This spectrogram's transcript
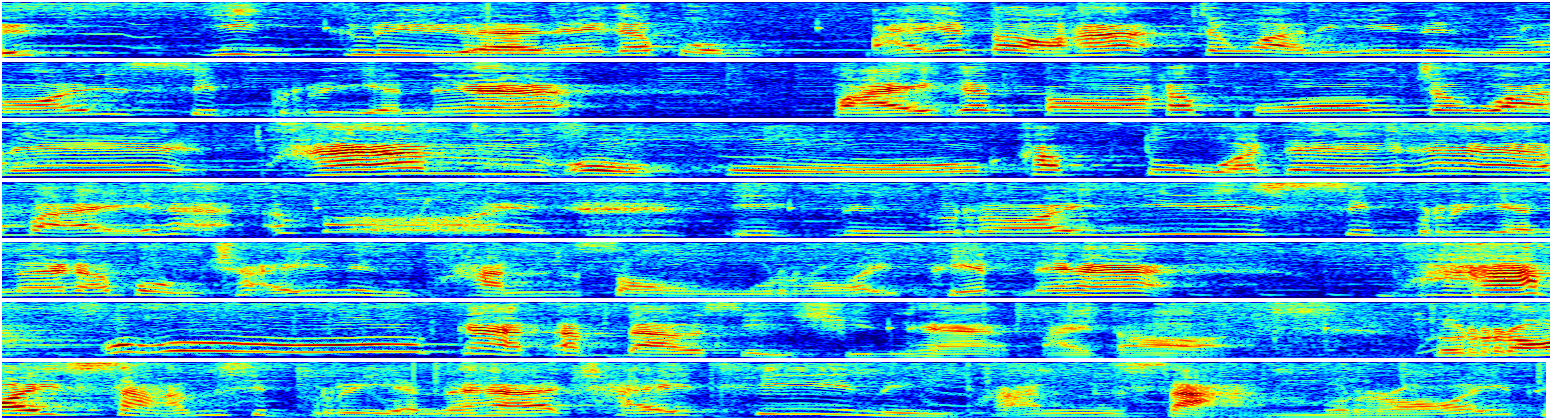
ลึกยิ่งเกลือนะครับผม ไปกันต่อฮะ จังหวะนี้ 110 เหรียญนะฮะ ไปกันต่อครับผมจังหวะนี้พัมโอ้โหครับตั๋วแดง 5 ใบฮะโอ้ยอีก 120 เหรียญนะครับผมใช้ 1,200 เพชรนะฮะวับโอ้โหการอัพดาว 4 ชิ้นฮะ ไปต่อ 130 เหรียญนะฮะ ใช้ที่ 1,300 เพ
